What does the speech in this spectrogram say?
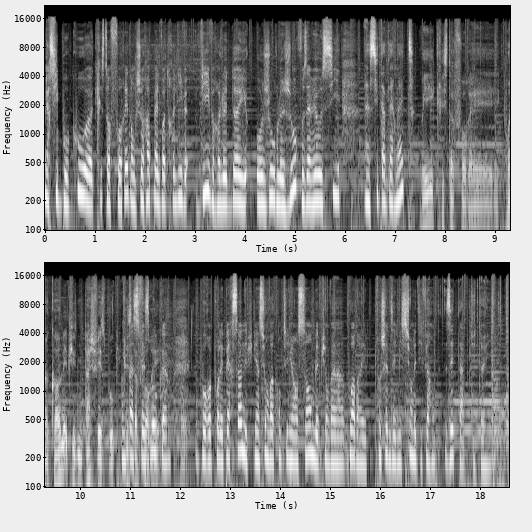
Merci beaucoup Christophe Forêt. Donc je rappelle votre livre Vivre le deuil au jour le jour. Vous avez aussi un site internet Oui, christopheforêt.com et puis une page Facebook. Une page Facebook oui. pour, pour les personnes. Et puis bien sûr on va continuer ensemble et puis on va voir dans les prochaines émissions les différentes étapes du deuil.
